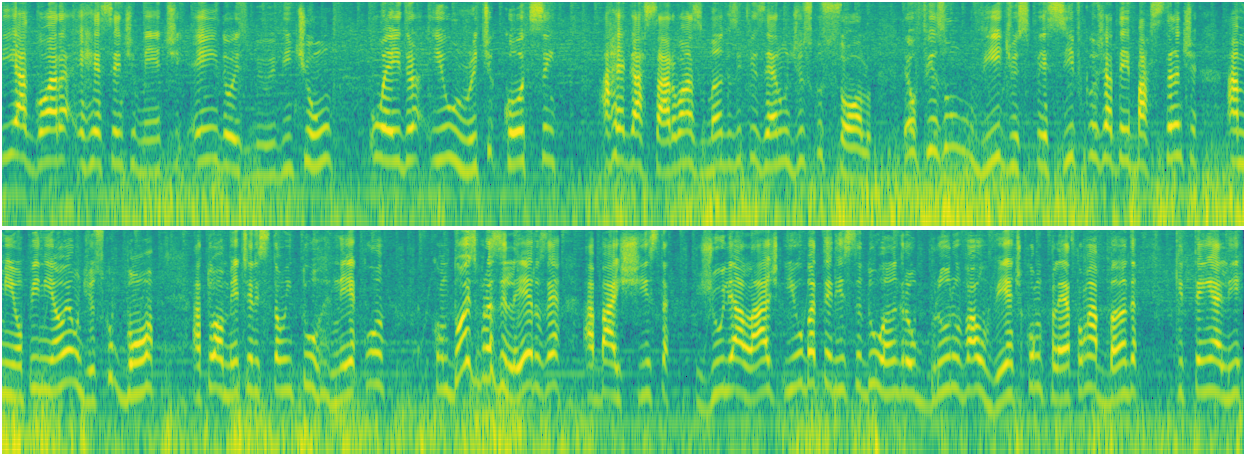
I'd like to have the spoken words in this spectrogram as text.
e agora, recentemente, em 2021, o Adrian e o Rich Kotzen arregaçaram as mangas e fizeram um disco solo. Eu fiz um vídeo específico, eu já dei bastante a minha opinião, é um disco bom. Atualmente eles estão em turnê com, com dois brasileiros, né? A baixista Júlia Lage e o baterista do Angra, o Bruno Valverde, completam a banda que tem ali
